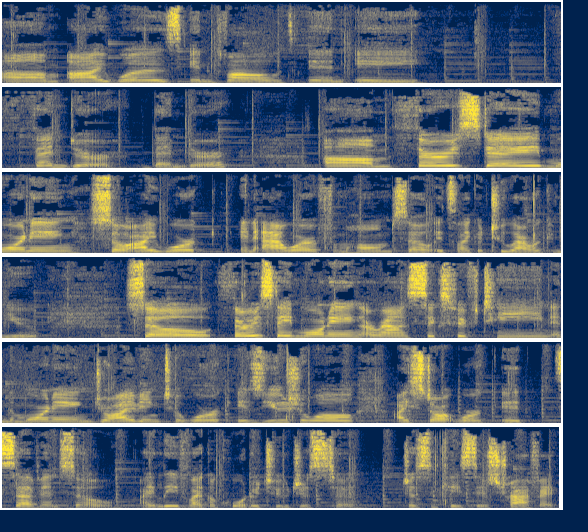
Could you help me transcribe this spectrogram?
Um, I was involved in a fender bender um, Thursday morning. So I work an hour from home, so it's like a two hour commute. So Thursday morning around 6:15 in the morning, driving to work as usual. I start work at 7, so I leave like a quarter to just to just in case there's traffic.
